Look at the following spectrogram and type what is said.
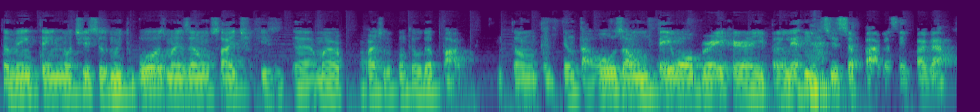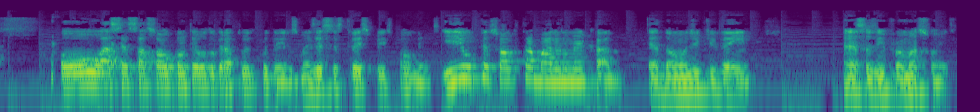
também tem notícias muito boas, mas é um site que é, a maior parte do conteúdo é pago. Então tem que tentar ou usar um paywall breaker aí para ler notícia paga sem pagar, ou acessar só o conteúdo gratuito deles, mas esses três principalmente. E o pessoal que trabalha no mercado, é da onde que vem essas informações.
